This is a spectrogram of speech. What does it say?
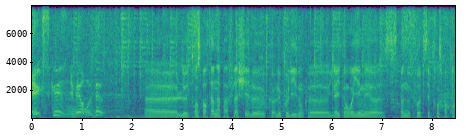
Excuse numéro 2. Euh, le transporteur n'a pas flashé le, co- le colis, donc euh, il a été envoyé, mais euh, c'est pas de notre faute, c'est le transporteur.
